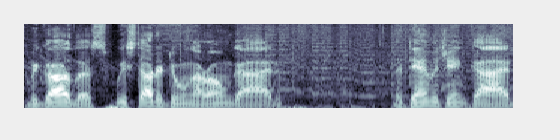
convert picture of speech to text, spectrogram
regardless, we started doing our own guide. The Damage Inc. guide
